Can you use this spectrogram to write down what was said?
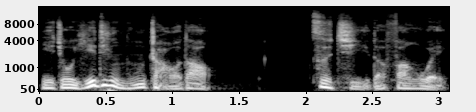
你就一定能找到自己的方位。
